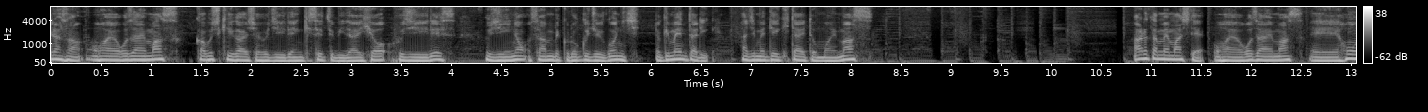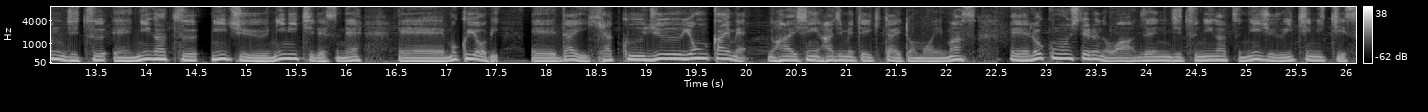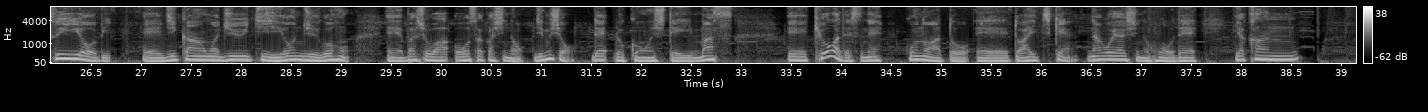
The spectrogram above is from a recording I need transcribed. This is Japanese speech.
皆さんおはようございます。株式会社藤井電気設備代表藤井です。藤井の365日ドキュメンタリー始めていきたいと思います。改めましておはようございます。えー、本日、えー、2月22日ですね、えー、木曜日、えー、第114回目の配信始めていきたいと思います。えー、録音しているのは前日2月21日水曜日、えー、時間は11時45分、えー、場所は大阪市の事務所で録音しています。えー、今日はですね、この後、えーと、愛知県名古屋市の方で夜間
